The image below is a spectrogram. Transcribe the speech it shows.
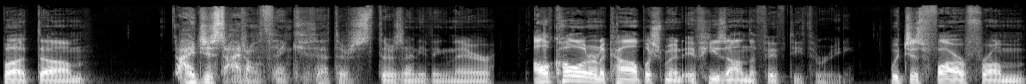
but um, I just I don't think that there's there's anything there. I'll call it an accomplishment if he's on the 53, which is far from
